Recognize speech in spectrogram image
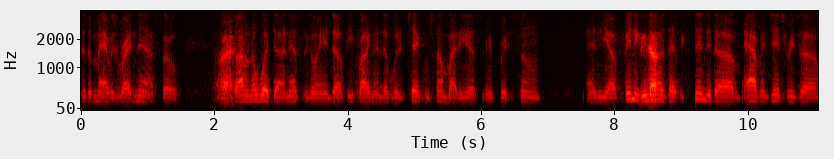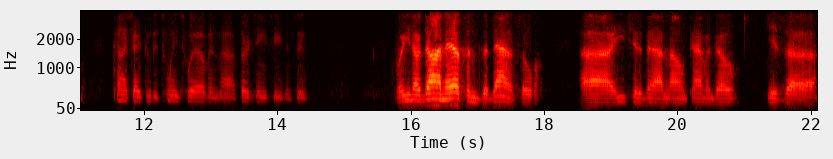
to the Mavericks right now. So, uh, right. so I don't know what Don Nelson is going to end up. He probably going to end up with a check from somebody else here pretty soon. And the uh, Phoenix Suns have extended um, Alvin Gentry's uh, contract through the 2012 and uh, 13 season too. Well, you know, Don Nelson's a dinosaur. Uh, he should have been out a long time ago. His, uh,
